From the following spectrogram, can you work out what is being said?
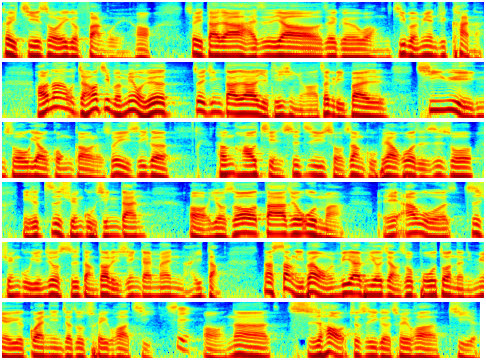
可以接受的一个范围哈，所以大家还是要这个往基本面去看啊。好，那我讲到基本面，我觉得最近大家也提醒啊，这个礼拜七月营收要公告了，所以是一个很好检视自己手上股票，或者是说你的自选股清单哦。有时候大家就问嘛，诶啊，我自选股研究十档，到底先该买哪一档？那上礼拜我们 VIP 有讲说波段的里面有一个观念叫做催化剂，是哦，那十号就是一个催化剂了。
